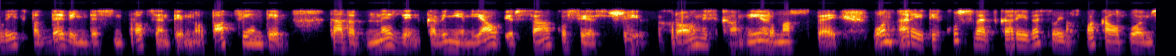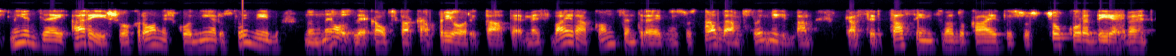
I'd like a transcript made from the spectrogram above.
līdz pat 90% no pacientiem tātad nezin, ka viņiem jau ir sākusies šī hroniskā nieru mazspēja. Un arī tiek uzsvērts, ka arī veselības pakalpojumu sniedzēji arī šo hronisko nieru slimību nu, neuzliek augstākā prioritātē. Mēs vairāk koncentrējamies uz tādām slimībām, kas ir casinsvadu kaitas, uz cukura diabētu.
